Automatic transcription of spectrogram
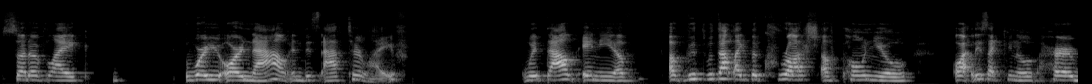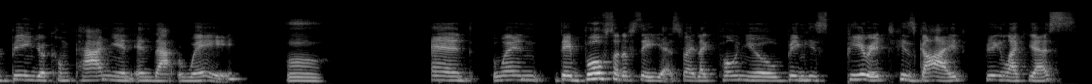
sort of like where you are now in this afterlife without any of of without like the crush of Ponyo, or at least like you know her being your companion in that way. Mm. And when they both sort of say yes, right? Like Ponyo being his spirit, his guide, being like, yes,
